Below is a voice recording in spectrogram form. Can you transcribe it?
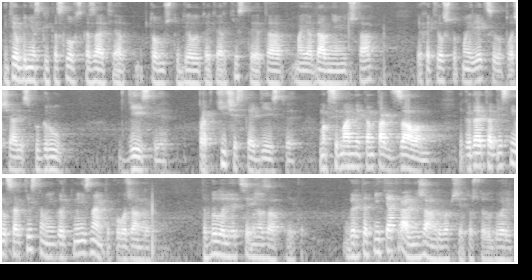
Хотел бы несколько слов сказать о том, что делают эти артисты. Это моя давняя мечта. Я хотел, чтобы мои лекции воплощались в игру, в действие, практическое действие – максимальный контакт с залом. И когда это объяснил с артистом, они говорят, мы не знаем такого жанра. Это было лет семь назад где-то. Говорит, это не театральный жанр вообще, то, что вы говорите.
